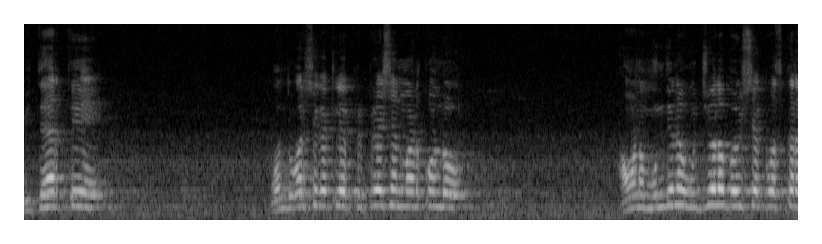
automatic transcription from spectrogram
ವಿದ್ಯಾರ್ಥಿ ಒಂದು ವರ್ಷಗಟ್ಟಲೆ ಪ್ರಿಪ್ರೇಷನ್ ಮಾಡಿಕೊಂಡು ಅವನ ಮುಂದಿನ ಉಜ್ವಲ ಭವಿಷ್ಯಕ್ಕೋಸ್ಕರ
